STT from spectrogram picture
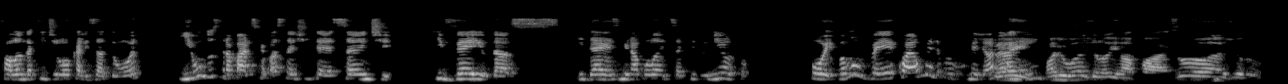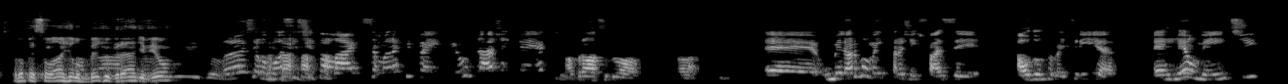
falando aqui de localizador. E um dos trabalhos que é bastante interessante, que veio das ideias mirabolantes aqui do Newton, foi, vamos ver qual é o melhor, o melhor Peraí, momento. olha o Ângelo aí, rapaz. Ô, Ângelo. Professor Ângelo, beijo grande, viu? Ângelo, vou assistir tua live semana que vem, viu? Tá, a gente vem aqui. Abraço do Alto. É, o melhor momento para a gente fazer a odontometria é realmente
